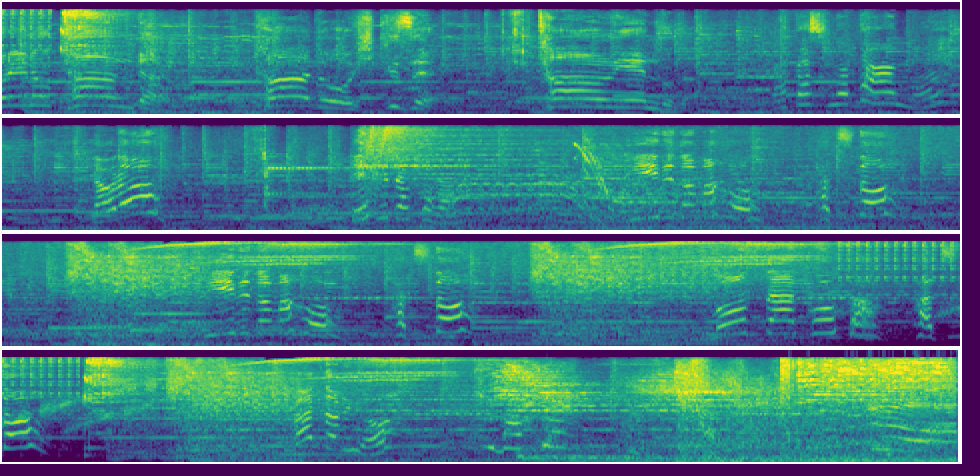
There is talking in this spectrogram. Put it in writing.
俺のターンだ。カードを引くぜ。ターンエンドだ。私のターンね。ドロー発動バトルよ決まって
